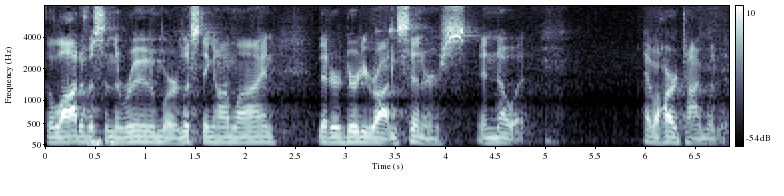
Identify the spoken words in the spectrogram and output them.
the lot of us in the room or listening online that are dirty, rotten sinners and know it, have a hard time with it.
